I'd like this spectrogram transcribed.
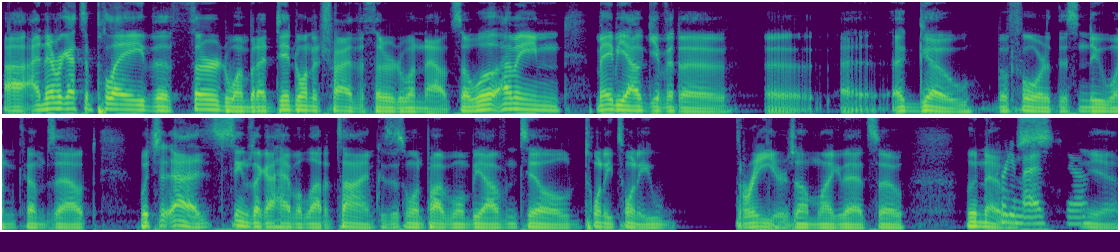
uh, I never got to play the third one, but I did want to try the third one out. So well, I mean, maybe I'll give it a a, a, a go before this new one comes out. Which uh, it seems like I have a lot of time because this one probably won't be out until 2023 or something like that. So who knows? Pretty much, yeah. yeah.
